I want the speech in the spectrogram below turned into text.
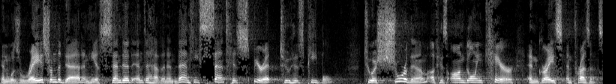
and was raised from the dead, and he ascended into heaven. And then he sent his spirit to his people to assure them of his ongoing care and grace and presence.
